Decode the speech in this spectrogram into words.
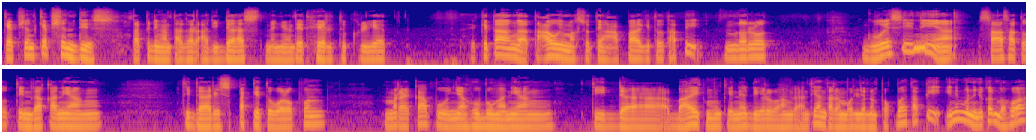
caption caption this tapi dengan tagar Adidas Man United here to create. Kita nggak tahu maksudnya apa gitu tapi menurut gue sih ini ya salah satu tindakan yang tidak respect gitu walaupun mereka punya hubungan yang tidak baik mungkin ya di ruang ganti antara Mourinho dan Pogba tapi ini menunjukkan bahwa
